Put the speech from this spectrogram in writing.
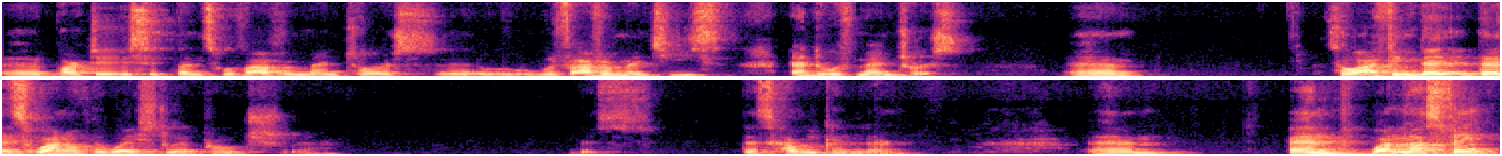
uh, participants, with other mentors, uh, with other mentees, and with mentors. Um, so I think that that's one of the ways to approach uh, this. That's how we can learn. Um, and one last thing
